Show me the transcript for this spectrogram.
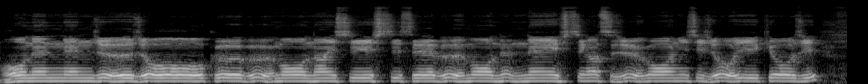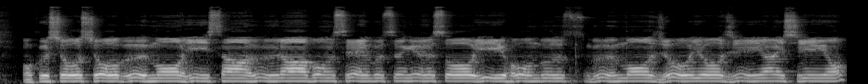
往年年十上空部門内視七世部門年々7月15日上位教示。木小小部もいさうら凡生物牛相違法物部も常用自愛しよ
